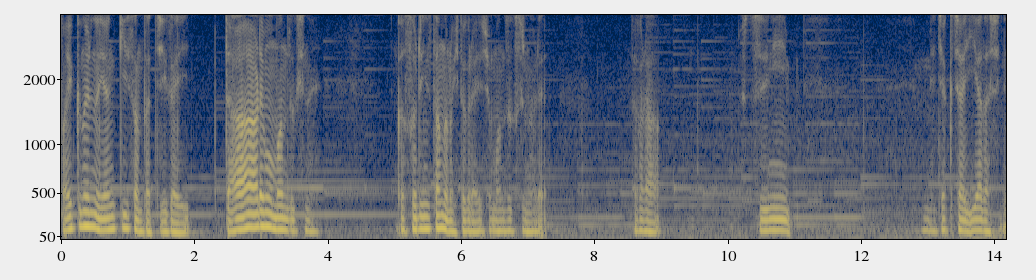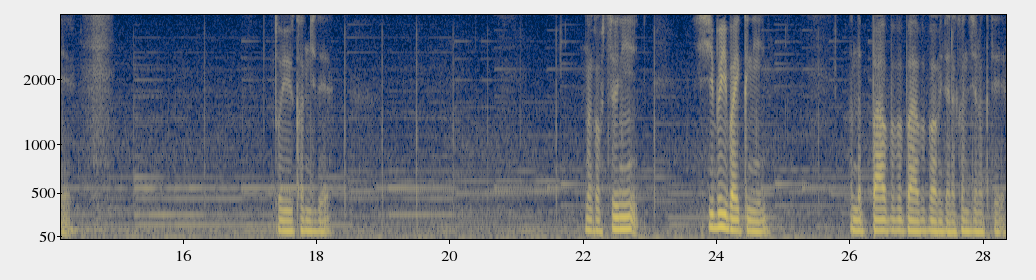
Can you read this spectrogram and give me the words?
バイク乗りのヤンキーさんたち以外誰も満足しない。ガソリンスタンドの人ぐらいでしょ満足するのあれ。だから普通にめちゃくちゃ嫌だしね。という感じで。なんか普通に渋いバイクにあんなバーバーバーバーバーみたいな感じじゃなくて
